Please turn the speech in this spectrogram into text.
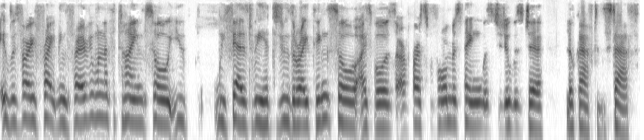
it was very frightening for everyone at the time. So you, we felt we had to do the right thing. So I suppose our first and foremost thing was to do was to look after the staff.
